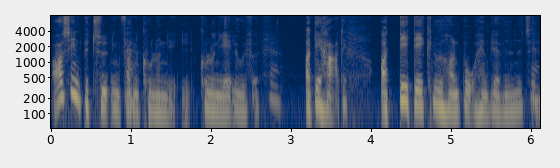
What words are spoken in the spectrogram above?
også en betydning for ja. den koloniale, koloniale udførelse? Ja. Og det har det. Og det er det, Knud Holmbo han bliver vidne til. Ja.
